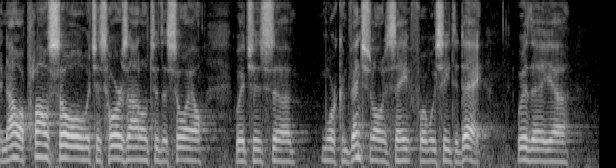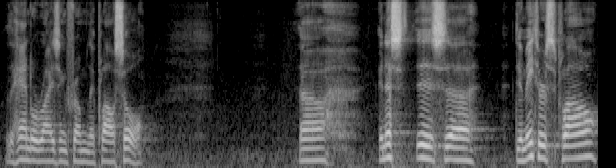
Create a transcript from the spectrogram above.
and now a plow sole, which is horizontal to the soil, which is uh, more conventional, say, for what we see today, with a, uh, the handle rising from the plow sole. Uh, and this is uh, Demeter's plow,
